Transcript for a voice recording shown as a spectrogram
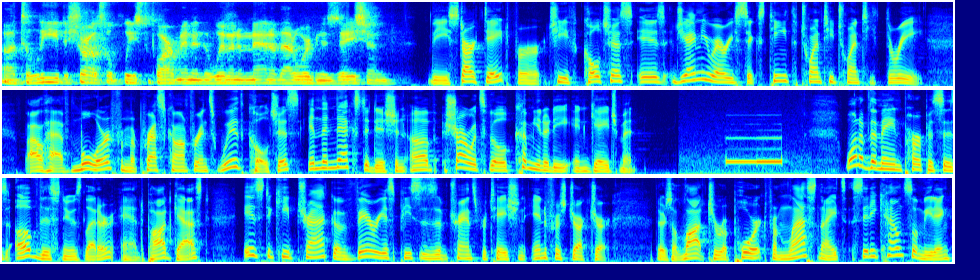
uh, to lead the Charlottesville Police Department and the women and men of that organization. The start date for Chief Kochis is January 16th, 2023. I'll have more from a press conference with Kochis in the next edition of Charlottesville Community Engagement. One of the main purposes of this newsletter and podcast is to keep track of various pieces of transportation infrastructure. There's a lot to report from last night's City Council meeting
